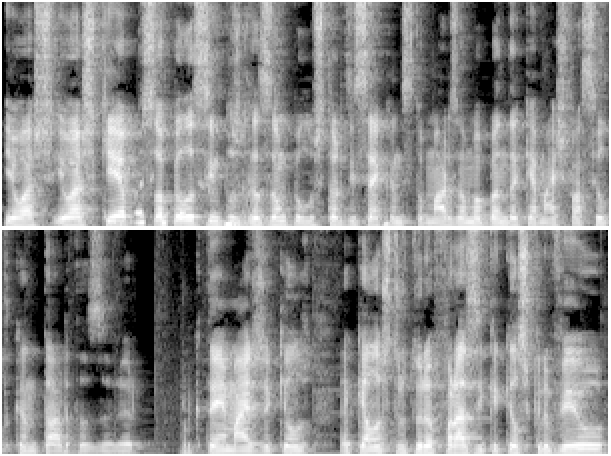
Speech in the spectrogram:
Eu acho, eu acho que é só pela simples razão, pelos 30 Seconds to Mars, é uma banda que é mais fácil de cantar, estás a ver? Porque tem mais aquele, aquela estrutura frásica que ele escreveu,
